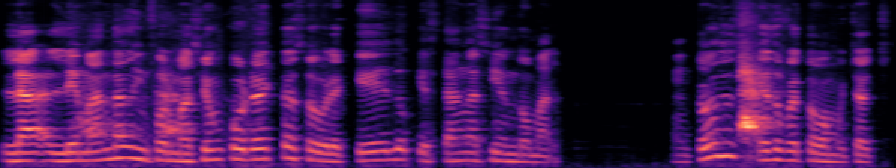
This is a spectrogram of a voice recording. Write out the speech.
la, le mandan la información correcta sobre qué es lo que están haciendo mal. Entonces, eso fue todo, muchachos.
